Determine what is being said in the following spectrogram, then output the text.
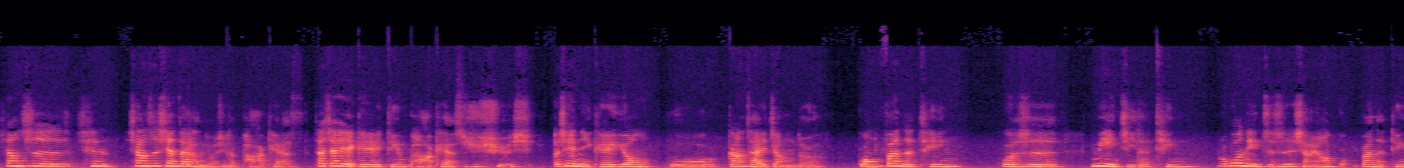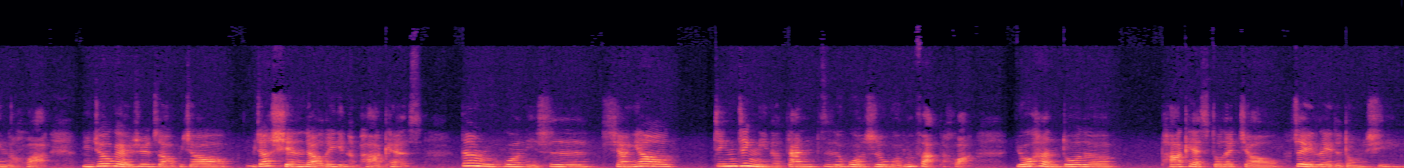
像是现像是现在很流行的 podcast，大家也可以听 podcast 去学习，而且你可以用我刚才讲的广泛的听，或者是密集的听。如果你只是想要广泛的听的话，你就可以去找比较比较闲聊的一点的 podcast。但如果你是想要精进你的单字或者是文法的话，有很多的 podcast 都在教这一类的东西。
